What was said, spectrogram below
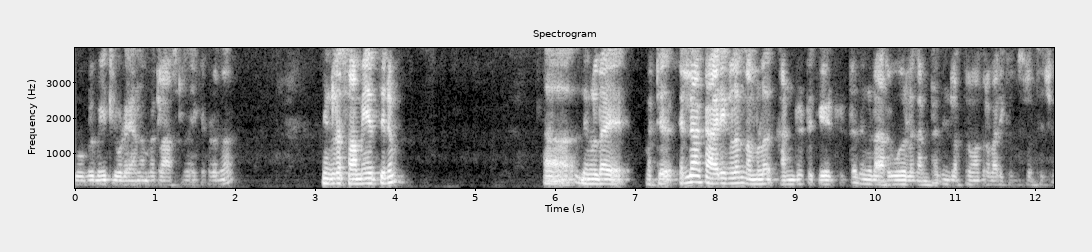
ഗൂഗിൾ മീറ്റിലൂടെയാണ് നമ്മുടെ ക്ലാസ്സിൽ നയിക്കപ്പെടുന്നത്. നിങ്ങളുടെ സമയത്തിനും നിങ്ങളുടെ മറ്റ് എല്ലാ കാര്യങ്ങളും നമ്മൾ കണ്ടിട്ട് കേട്ടിട്ട് നിങ്ങളുടെ അറിവുകൾ കണ്ട് നിങ്ങൾ അത്രമാത്രം വരയ്ക്കും ശ്രദ്ധിച്ചു.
